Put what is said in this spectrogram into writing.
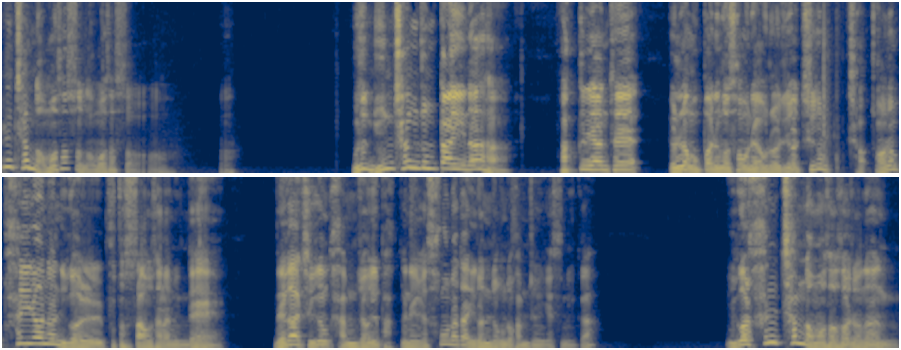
한참 넘어섰어 넘어섰어 어? 무슨 윤창중 따위나 박근혜한테 연락 못 받은 거 서운해하고 그러죠 지금 저, 저는 8년은 이걸 붙어서 싸운 사람인데 내가 지금 감정이 박근혜가 서운하다 이런 정도 감정이겠습니까? 이걸 한참 넘어서서 저는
